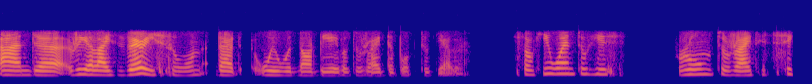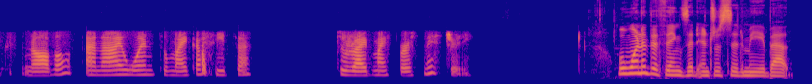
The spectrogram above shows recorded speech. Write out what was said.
and uh, realized very soon that we would not be able to write the book together. So he went to his room to write his sixth novel, and I went to my casita to write my first mystery. Well, one of the things that interested me about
